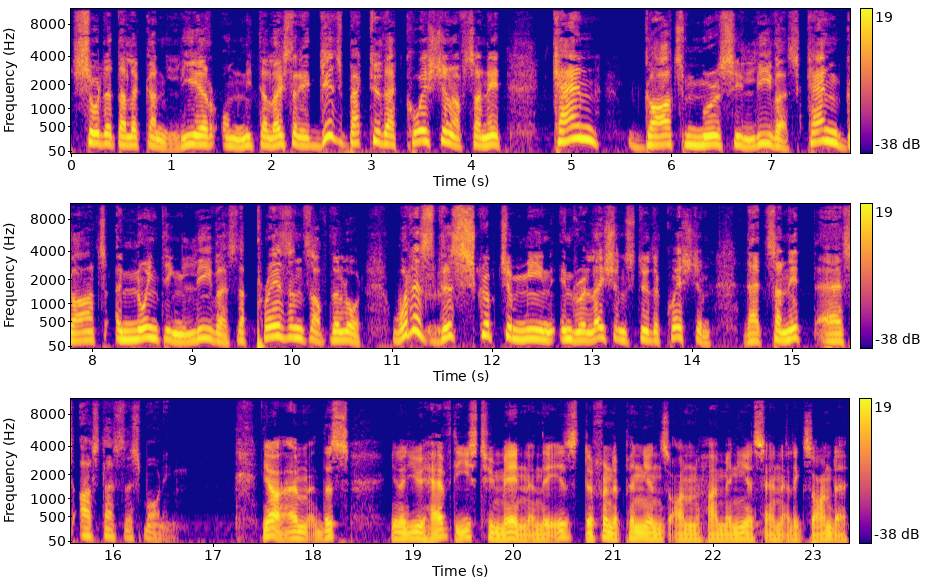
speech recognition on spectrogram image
sodat hulle kan leer om nie te luister. It gets back to that question of Sanet, can God's mercy leave us? Can God's anointing leave us? The presence of the Lord. What does this scripture mean in relations to the question that Sanet has asked us this morning? Yeah, um, this, you know, you have these two men, and there is different opinions on Hymenaeus and Alexander.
